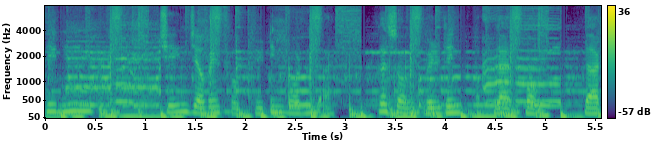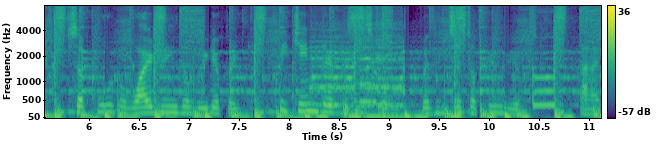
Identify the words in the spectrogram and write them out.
they need change away from creating model and focus on building a platform that could support a wide range of video content. They changed their business model within just a few years, and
